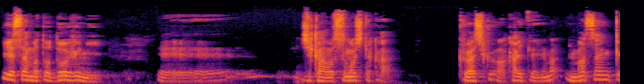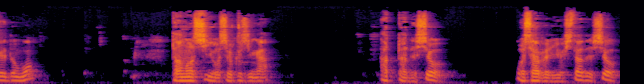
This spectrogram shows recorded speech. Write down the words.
イエス様とどういうふうに、えー、時間を過ごしたか、詳しくは書いていませんけれども、楽しいお食事があったでしょう。おしゃべりをしたでしょ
